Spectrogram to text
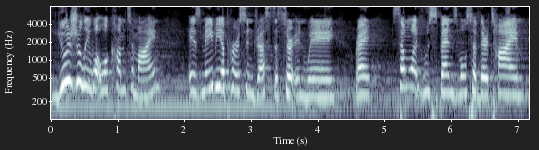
usually what will come to mind is maybe a person dressed a certain way, right? Someone who spends most of their time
